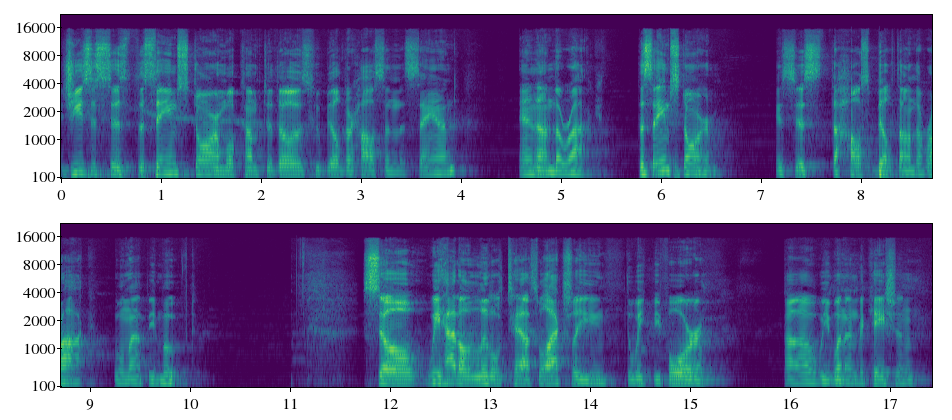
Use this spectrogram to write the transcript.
Jesus says the same storm will come to those who build their house in the sand and on the rock. The same storm. It's just the house built on the rock will not be moved. So we had a little test. Well, actually, the week before uh, we went on vacation,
